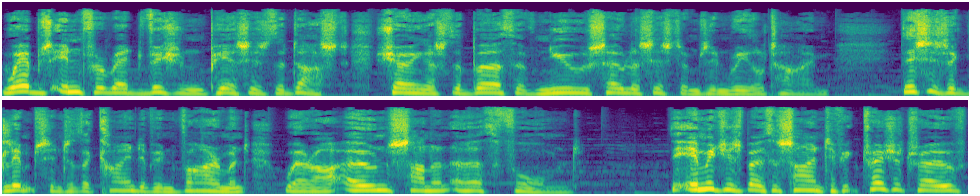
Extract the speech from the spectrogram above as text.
Webb's infrared vision pierces the dust, showing us the birth of new solar systems in real time. This is a glimpse into the kind of environment where our own Sun and Earth formed. The image is both a scientific treasure trove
